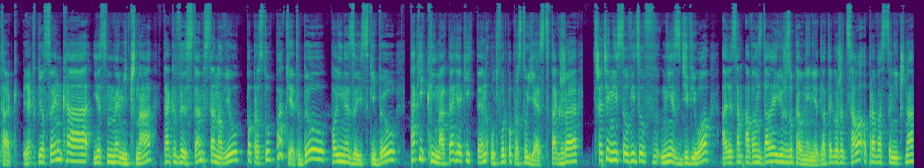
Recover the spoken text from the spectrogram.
tak, jak piosenka jest memiczna, tak występ stanowił po prostu pakiet. Był polinezyjski, był w takich klimatach, jakich ten utwór po prostu jest. Także Trzecie miejsce u widzów nie zdziwiło, ale sam awans dalej już zupełnie nie, dlatego że cała oprawa sceniczna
